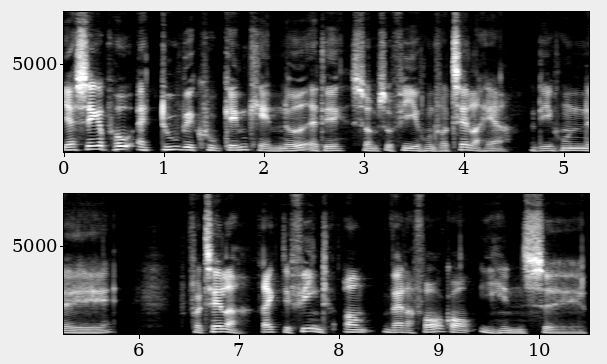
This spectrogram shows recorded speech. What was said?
Jeg er sikker på, at du vil kunne genkende noget af det, som Sofie hun fortæller her. Fordi hun øh, fortæller rigtig fint om, hvad der foregår i hendes øh,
